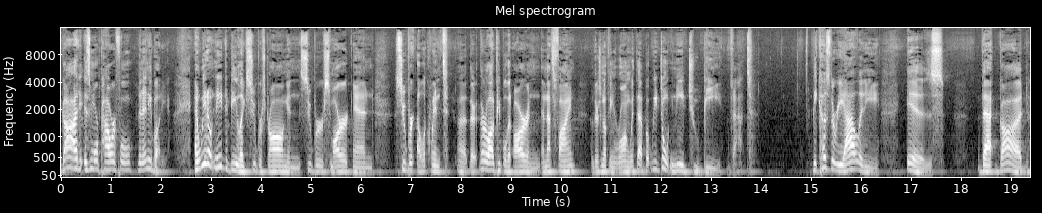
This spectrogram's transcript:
God is more powerful than anybody. And we don't need to be like super strong and super smart and super eloquent. Uh, there, there, are a lot of people that are, and, and that's fine. There's nothing wrong with that, but we don't need to be that. Because the reality is that God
